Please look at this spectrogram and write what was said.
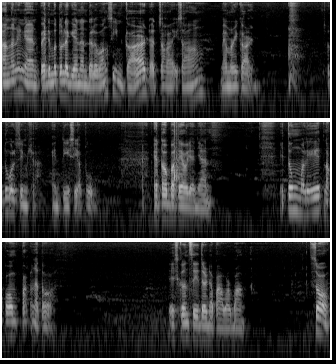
Ang ano niyan, pwede mo itong lagyan ng dalawang SIM card at saka isang memory card. So, dual SIM siya. NTC approved. Ito, baterya niyan. Itong maliit na compact na to is considered a power bank. So,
